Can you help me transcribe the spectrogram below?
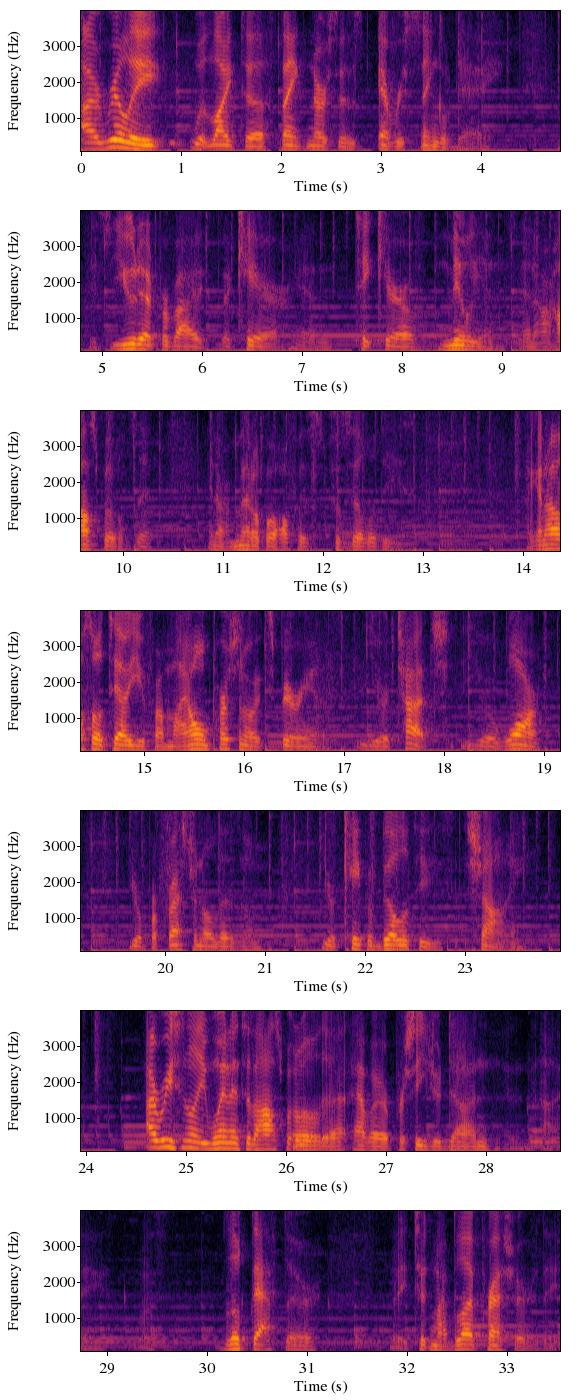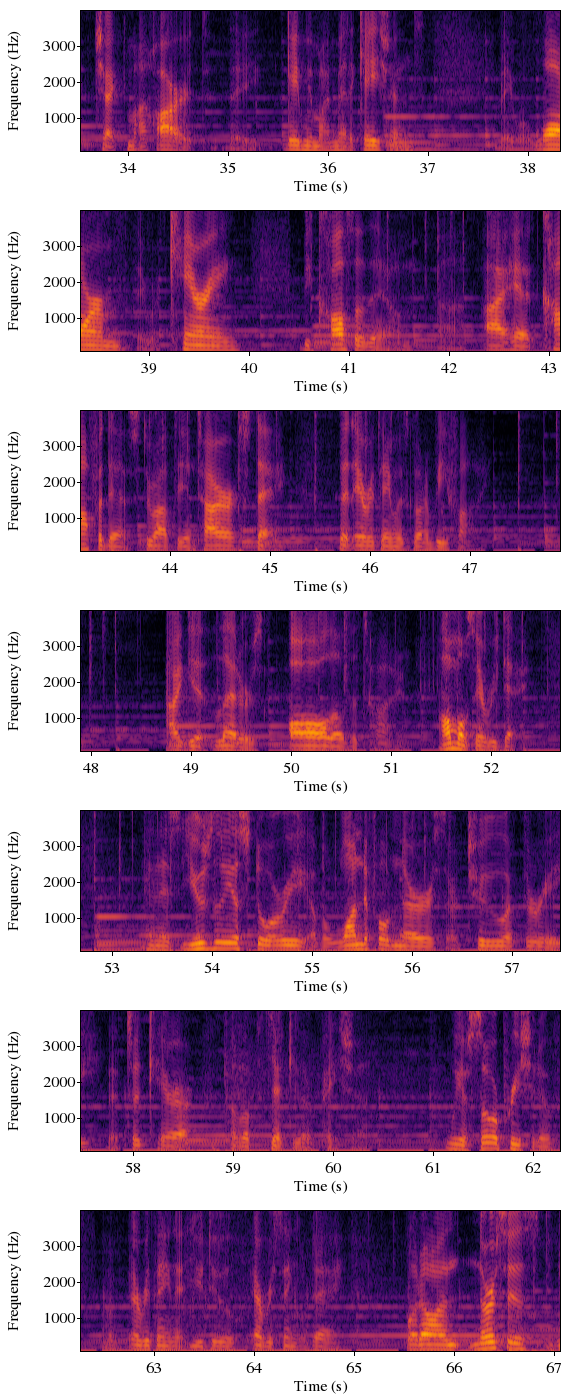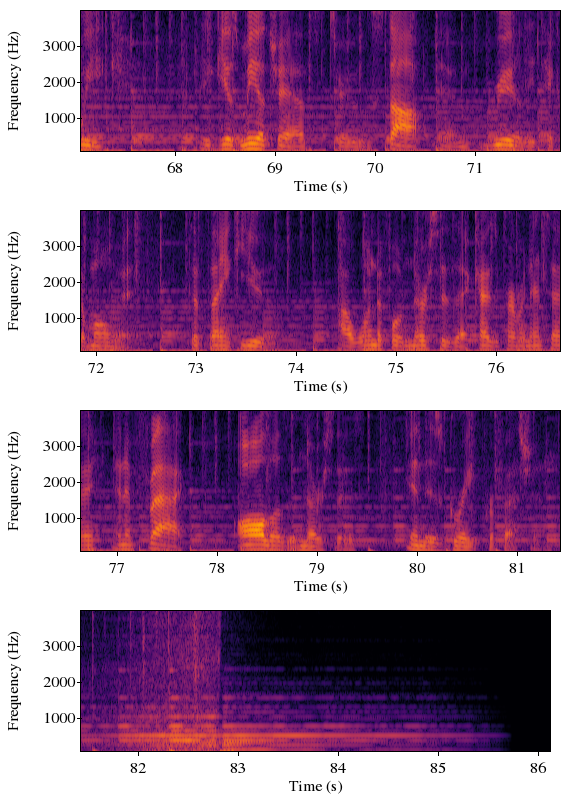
I really would like to thank nurses every single day. It's you that provide the care and take care of millions in our hospitals and in our medical office facilities. I can also tell you from my own personal experience, your touch, your warmth, your professionalism, your capabilities shine. I recently went into the hospital to have a procedure done. I was looked after. They took my blood pressure, they checked my heart, they gave me my medications. They were warm, they were caring. Because of them, uh, I had confidence throughout the entire stay that everything was going to be fine. I get letters all of the time, almost every day. And it's usually a story of a wonderful nurse or two or three that took care of a particular patient. We are so appreciative of everything that you do every single day. But on Nurses Week, it gives me a chance to stop and really take a moment to thank you, our wonderful nurses at Kaiser Permanente, and in fact, all of the nurses in this great profession.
